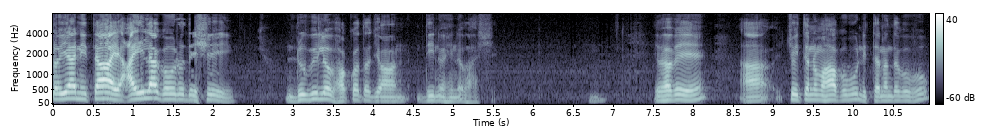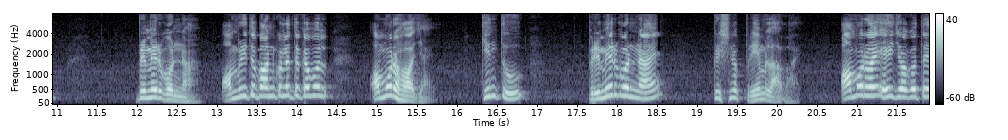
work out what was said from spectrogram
লইয়া নিতায় আইলা গৌর দেশে, ডুবিল ভকত জন দীনহীন ভাসে। এভাবে চৈতন্য মহাপ্রভু, নিত্যানন্দ প্রভু, প্রেমের বন্যা। অমৃত পান করলে তো কেবল অমর হওয়া যায়। কিন্তু প্রেমের বন্যায় কৃষ্ণ প্রেম লাভ হয়। অমর হয়ে এই জগতে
